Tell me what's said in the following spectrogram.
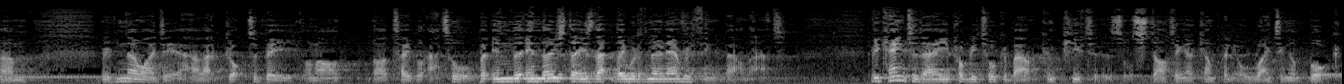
Um, we've no idea how that got to be on our, our table at all. But in, the, in those days, that they would have known everything about that. If you came today, you'd probably talk about computers or starting a company or writing a book,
